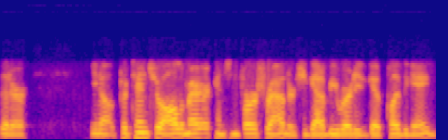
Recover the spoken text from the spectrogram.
that are, you know, potential All Americans and first rounders, you got to be ready to go play the game.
